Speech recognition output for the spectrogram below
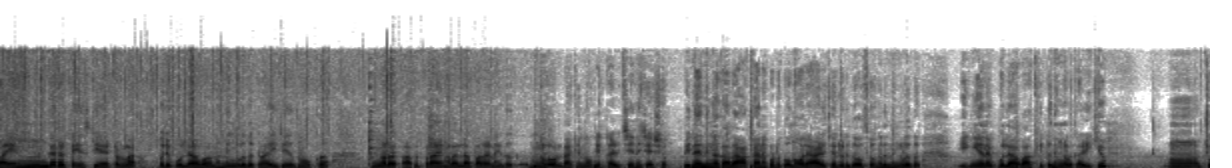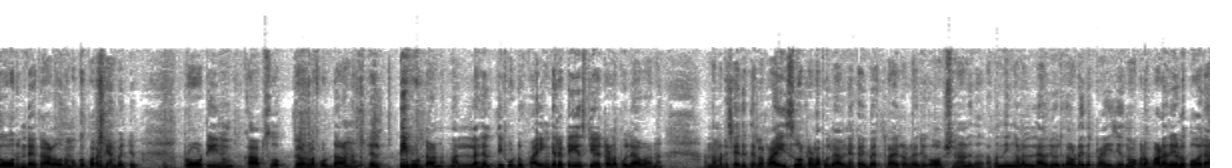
ഭയങ്കര ടേസ്റ്റി ആയിട്ടുള്ള ഒരു പുലാവാണ്. നിങ്ങളിത് ട്രൈ ചെയ്ത് നോക്കുക നിങ്ങളുടെ അഭിപ്രായങ്ങളെല്ലാം പറയണം. ഇത് നിങ്ങൾ ഉണ്ടാക്കി നോക്കി കഴിച്ചതിന് ശേഷം. പിന്നെ നിങ്ങൾക്ക് അത് ആക്കാനെ കൂടെ തോന്നും. ഒരാഴ്ചയിൽ ഒരു ദിവസമെങ്കിലും നിങ്ങളിത് ഇങ്ങനെ പുലാവാക്കിയിട്ട് നിങ്ങൾ കഴിക്കും. ചോറിന്റെ ഒക്കെ അളവ് നമുക്ക് കുറയ്ക്കാൻ പറ്റും. പ്രോട്ടീനും കാപ്സും ഒക്കെ ഉള്ള ഫുഡാണ്. ഹെൽത്തി ഫുഡാണ്. നല്ല ഹെൽത്തി ഫുഡ് ഭയങ്കര ടേസ്റ്റി ആയിട്ടുള്ള പുലാവാണ്. നമ്മുടെ ശരീരത്തിലുള്ള റൈസ് കൊണ്ടുള്ള പുലാവിനൊക്കെ ബെറ്റർ ആയിട്ടുള്ള ഒരു ഓപ്ഷനാണിത്. അപ്പം നിങ്ങളെല്ലാവരും ഒരു തവണ ഇത് ട്രൈ ചെയ്ത് നോക്കണം. വളരെ എളുപ്പം. ഒരു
